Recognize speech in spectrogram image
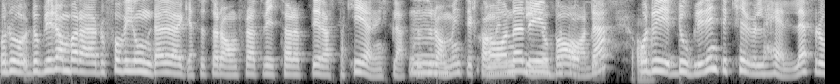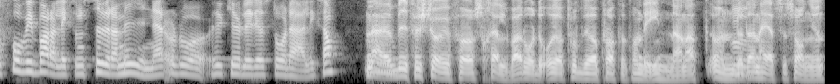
Och då, då blir de bara, då får vi onda ögat utav dem för att vi tar upp deras parkeringsplatser så de inte kommer Ja, nej, det till att bada. poppis. Och då, då blir det inte kul heller, för då får vi bara liksom sura miner och då, hur kul är det att stå där liksom? Nej, vi förstör ju för oss själva då och jag tror vi har pratat om det innan att under den här säsongen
